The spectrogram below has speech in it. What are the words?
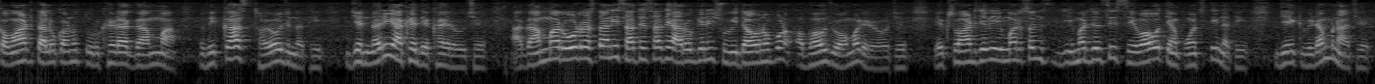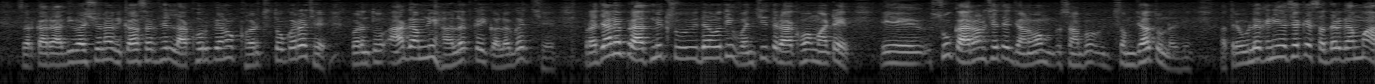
કવાંટ તાલુકાનું તુરખેડા ગામમાં વિકાસ થયો જ નથી, જે નરી આંખે દેખાઈ રહ્યું છે. આ ગામમાં રોડ રસ્તાની સાથે સાથે આરોગ્યની સુવિધાઓનો પણ અભાવ જોવા મળી રહ્યો છે. એકસો આઠ જેવી ઇમરજન્સ ઇમરજન્સી સેવાઓ ત્યાં પહોંચતી નથી, જે એક વિડંબના છે. સરકાર આદિવાસીઓના વિકાસ અર્થે લાખો રૂપિયાનો ખર્ચ તો કરે છે, પરંતુ આ ગામની હાલત કંઈક અલગ જ છે. પ્રજાને પ્રાથમિક સુવિધાઓથી વંચિત રાખવા માટે એ શું કારણ છે તે જાણવા સમજાતું નથી. અત્રે ઉલ્લેખનીય છે કે સદર ગામમાં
